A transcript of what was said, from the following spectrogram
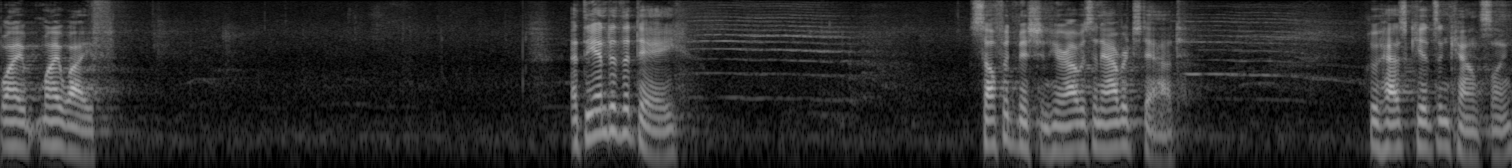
my, my wife. At the end of the day, self admission here, I was an average dad who has kids in counseling.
